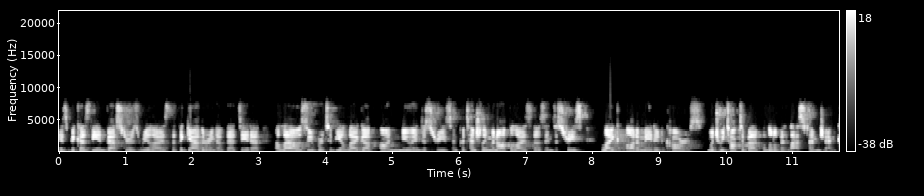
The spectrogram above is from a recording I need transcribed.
is because the investors realize that the gathering of that data allows Uber to be a leg up on new industries and potentially monopolize those industries like automated cars, which we talked about a little bit last time, Cenk.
